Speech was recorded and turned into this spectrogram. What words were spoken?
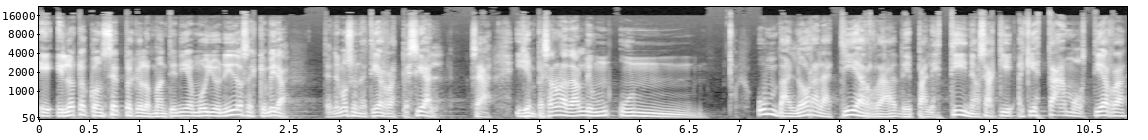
el otro concepto que los mantenía muy unidos es que, mira, tenemos una tierra especial. O sea, y empezaron a darle un un valor a la tierra de Palestina. O sea, aquí, aquí estamos, tierra,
